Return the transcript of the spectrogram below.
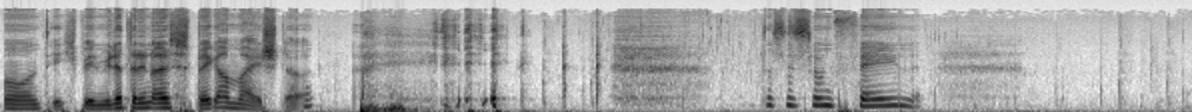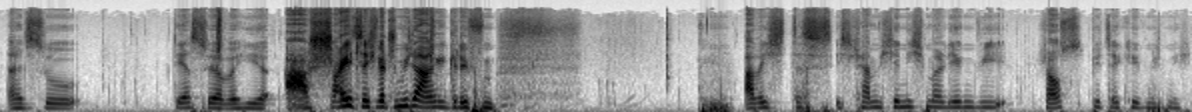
und ich bin wieder drin als Bäckermeister. das ist so ein Fail. Also, der Server hier... Ah, scheiße, ich werde schon wieder angegriffen. Aber ich, das, ich kann mich hier nicht mal irgendwie raus. Bitte kill mich nicht.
